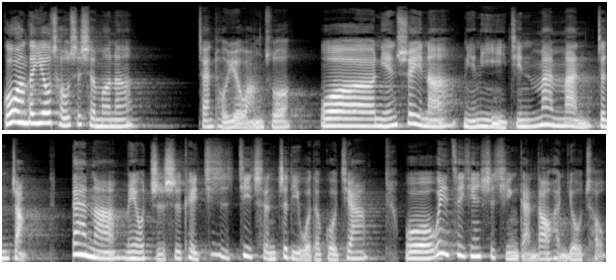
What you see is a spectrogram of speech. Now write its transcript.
国王的忧愁是什么呢？”旃陀月王说：“我年岁呢，年龄已经慢慢增长。”但呢，没有指示可以继继承治理我的国家。我为这件事情感到很忧愁。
